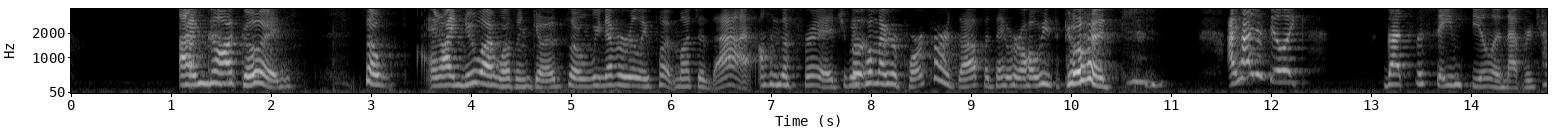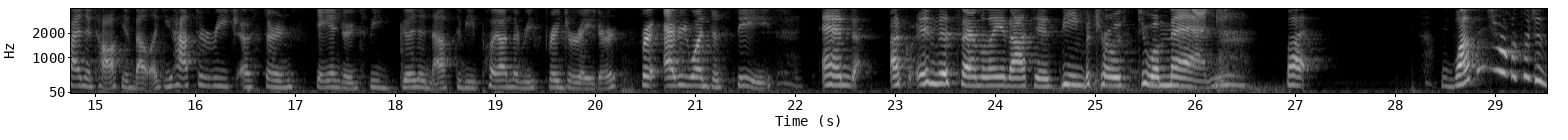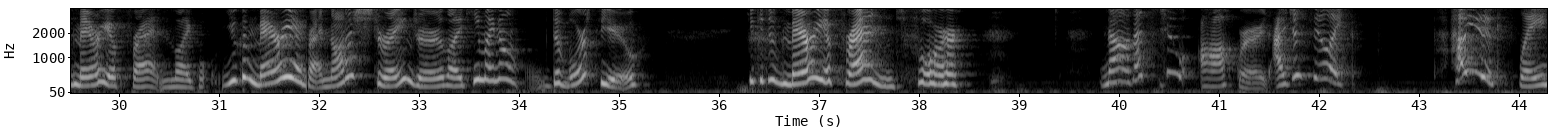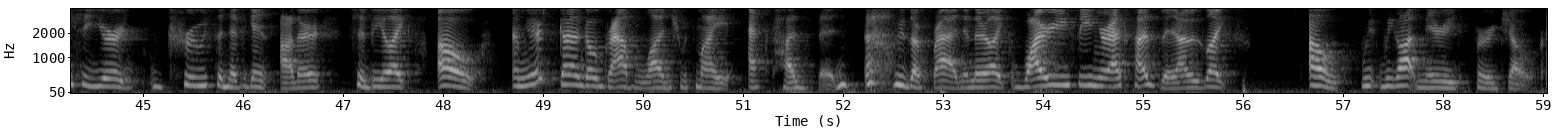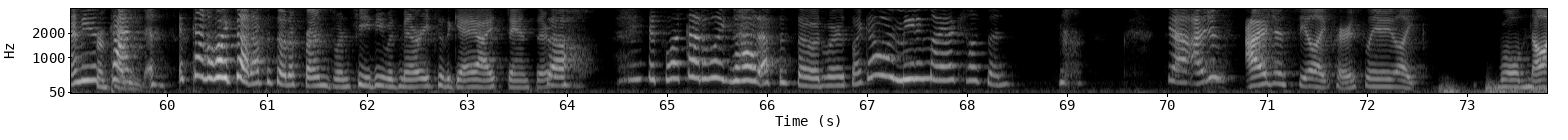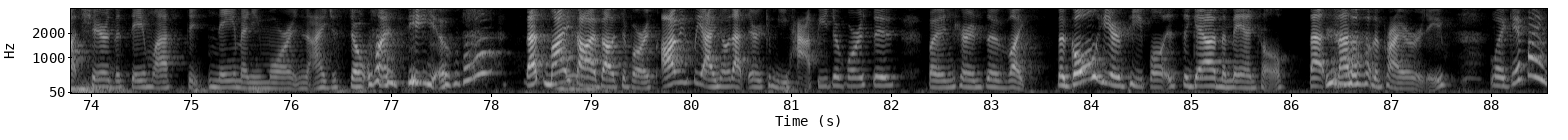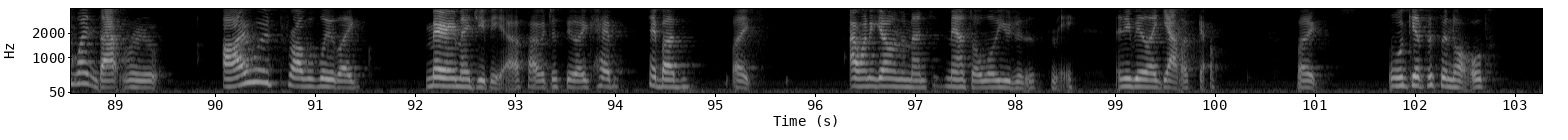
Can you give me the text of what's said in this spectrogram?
I'm not good. So and I knew I wasn't good, so we never really put much of that on the fridge. We But- put my report cards up, but they were always good. I kind of feel like that's the same feeling that we're kind of talking about. Like, you have to reach a certain standard to be good enough to be put on the refrigerator for everyone to see. And in this family, that is being betrothed to a man. But why wouldn't you also just marry a friend? Like, you can marry a friend, not a stranger. Like, he might not divorce you. You could just marry a friend for. No, that's too awkward. I just feel like how you explain to your true significant other to be like, oh, I'm just gonna go grab lunch with my ex husband who's a friend. And they're like, why are you seeing your ex husband? I was like, oh, we, we got married for a joke. I mean, it's kind, pettiness. it's kind of like that episode of Friends when Phoebe was married to the gay ice dancer. So it's like kind of like that episode where it's like, oh, I'm meeting my ex husband. Yeah, I just I just feel like personally like we'll not share the same last name anymore and I just don't want to see you. That's my thought about divorce. Obviously, I know that there can be happy divorces, but in terms of like the goal here people is to get on the mantle. That that's the priority. like if I went that route, I would probably like marry my GBF. I would just be like, hey, hey, bud, like, I want to get on the ment- mantle. Will you do this to me? And he'd be like, yeah, let's go. Like, we'll get this annulled.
